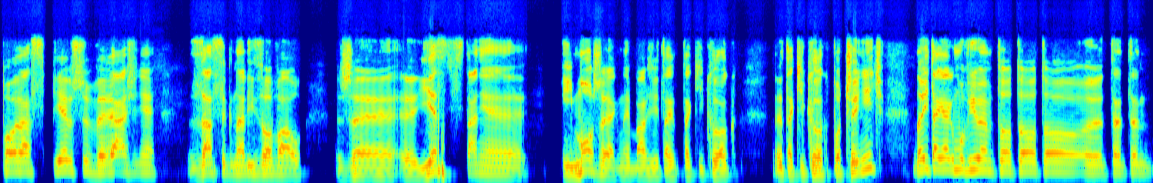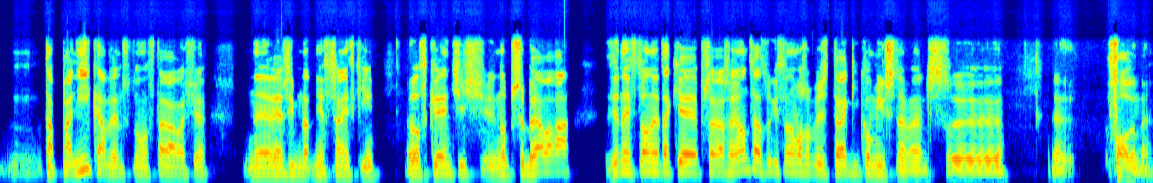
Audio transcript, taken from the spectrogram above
po raz pierwszy wyraźnie zasygnalizował, że y, jest w stanie i może jak najbardziej ta, taki, krok, taki krok poczynić. No i tak jak mówiłem, to, to, to ten, ten, ta panika wręcz, którą starała się reżim naddniestrzański rozkręcić, no przybrała z jednej strony takie przerażające, a z drugiej strony może być tragikomiczne wręcz yy, yy, formy.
